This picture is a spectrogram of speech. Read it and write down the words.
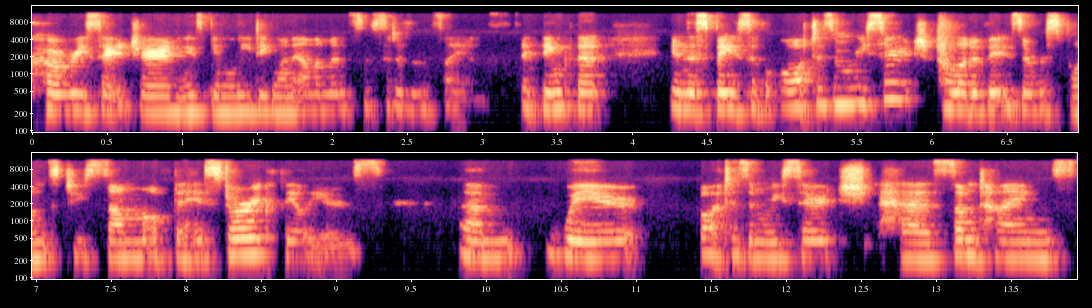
co-researcher and who's been leading on elements of citizen science. I think that in the space of autism research, a lot of it is a response to some of the historic failures um, where autism research has sometimes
